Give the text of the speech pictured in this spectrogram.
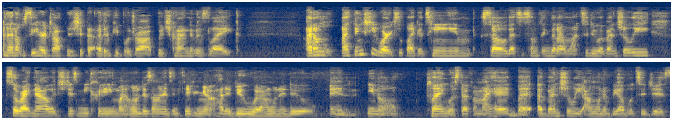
and I don't see her dropping shit that other people drop, which kind of is like I don't I think she works with like a team, so that's something that I want to do eventually. So right now it's just me creating my own designs and figuring out how to do what I want to do and, you know, playing with stuff in my head, but eventually I want to be able to just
